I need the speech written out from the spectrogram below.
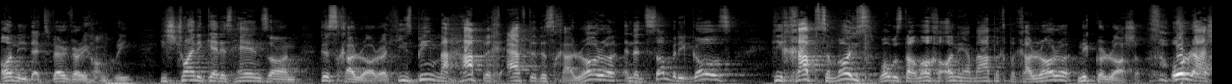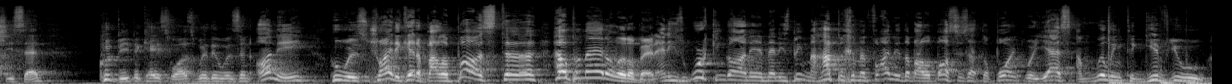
oni that's very, very hungry. He's trying to get his hands on this charora. He's being mahapich after this charora, and then somebody goes, he chaps him. What was the halacha? Oni amapich becharora nikra rasha. Or Rashi said, could be the case was where there was an ani who was trying to get a balabas to help him out a little bit, and he's working on him, and he's being mahapachim, and finally the balabas is at the point where yes, I'm willing to give you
